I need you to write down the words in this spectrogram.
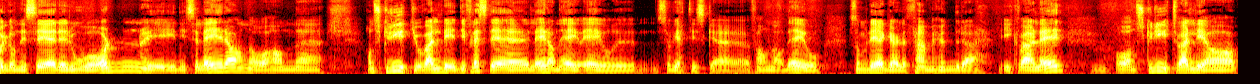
organisere ro og orden i, i disse leirene. Og han, eh, han, skryter jo veldig De fleste leirene er jo, er jo sovjetiske fanger. Det er jo som regel 500 i hver leir. Og han skryter veldig av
